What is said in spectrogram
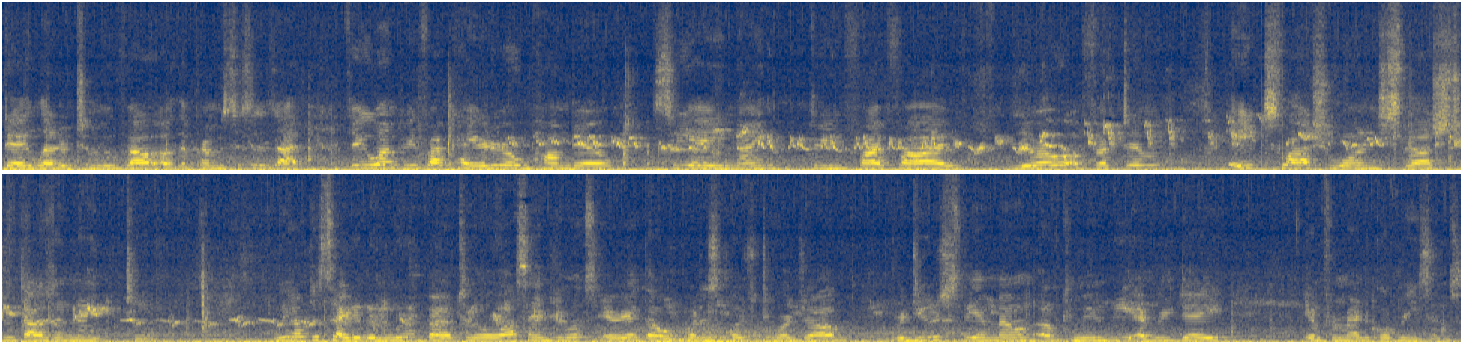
day letter to move out of the premises at 3135 Coyote Road, Palmdale, CA 93550, effective 8 slash 1 slash 2019. We have decided to move back to the Los Angeles area that will put us our job, reduce the amount of community every day, and for medical reasons.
